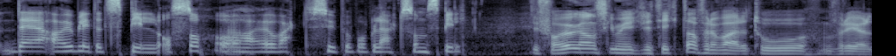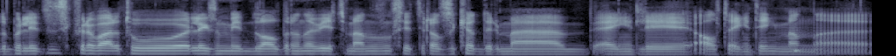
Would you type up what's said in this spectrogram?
Det har jo blitt et spill også, og har jo vært superpopulært som spill. De får jo ganske mye kritikk da, for å være to For å gjøre det politisk, for å være to liksom, middelaldrende hvite menn som sitter og kødder med egentlig alt og ingenting. Men uh,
